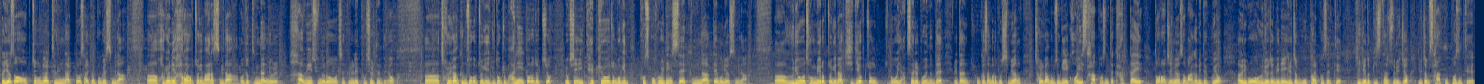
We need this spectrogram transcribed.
자, 이어서 업종별 등락도 살펴보겠습니다. 어, 확연히 하락 업종이 많았습니다. 먼저 등락률 하위 순으로 체크를 해 보실 텐데요. 어, 철강 금속업 쪽이 유독 좀 많이 떨어졌죠. 역시 대표 종목인 포스코 홀딩스의 급락 때문이었습니다. 어, 의료 정밀업종이나 기계업종도 약세를 보였는데 일단 종가상으로 보시면 철강 금속이 거의 4% 가까이 떨어지면서 마감이 됐고요. 아, 그리고 의료 정밀이 1.58%, 기계도 비슷한 수준이죠. 1.49%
